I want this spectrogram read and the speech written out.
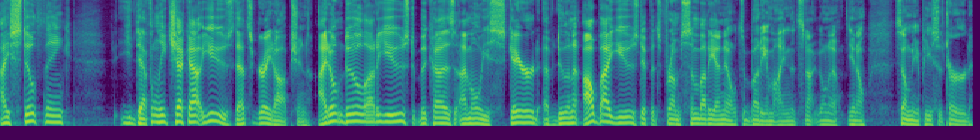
I still think you definitely check out used. That's a great option. I don't do a lot of used because I'm always scared of doing it. I'll buy used if it's from somebody I know. It's a buddy of mine that's not going to, you know, sell me a piece of turd.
